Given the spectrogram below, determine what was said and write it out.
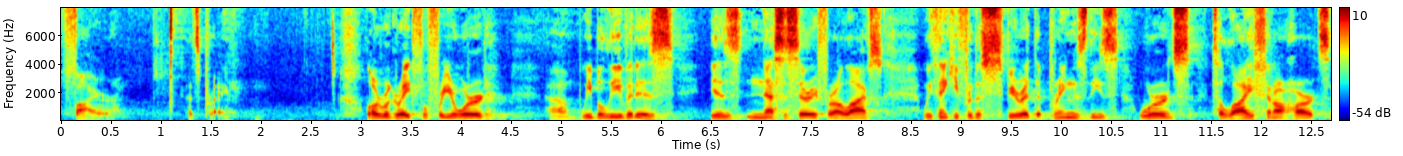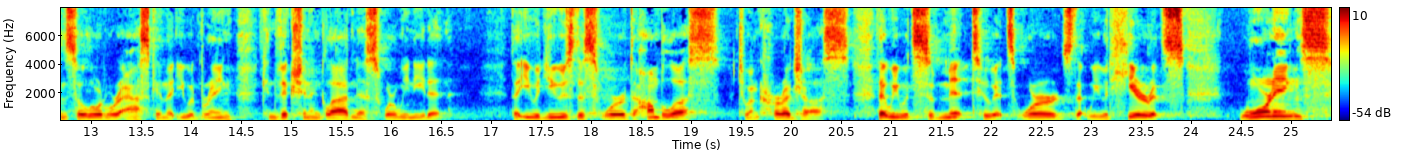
fire. Let's pray. Lord, we're grateful for your word. Um, we believe it is, is necessary for our lives. We thank you for the Spirit that brings these words to life in our hearts. And so, Lord, we're asking that you would bring conviction and gladness where we need it, that you would use this word to humble us, to encourage us, that we would submit to its words, that we would hear its warnings,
